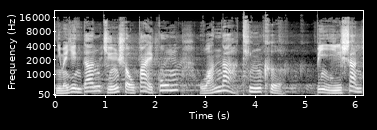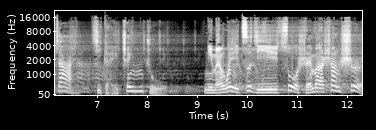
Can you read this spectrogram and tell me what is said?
你们应当谨守拜功，王纳听课，并以善债寄给真主。你们为自己做什么善事，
